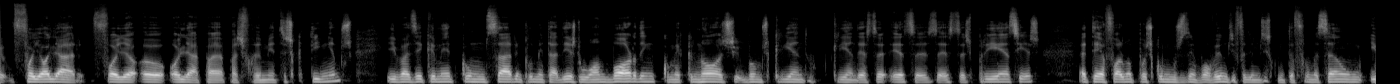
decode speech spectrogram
é, foi olhar, foi olhar para, para, as ferramentas que tínhamos e basicamente começar a implementar desde o onboarding, como é que nós vamos criando, criando essa, essas, essas experiências, até a forma depois como nos desenvolvemos e fazemos isso com muita formação e,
